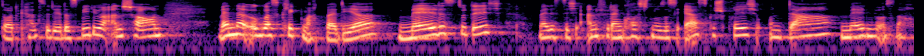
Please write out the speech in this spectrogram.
Dort kannst du dir das Video anschauen. Wenn da irgendwas Klick macht bei dir, meldest du dich meldest dich an für dein kostenloses Erstgespräch und da melden wir uns nach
